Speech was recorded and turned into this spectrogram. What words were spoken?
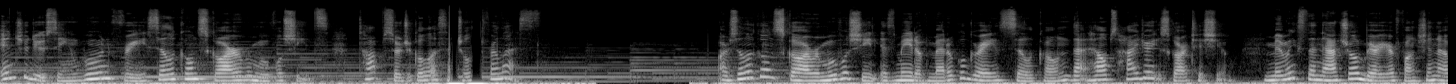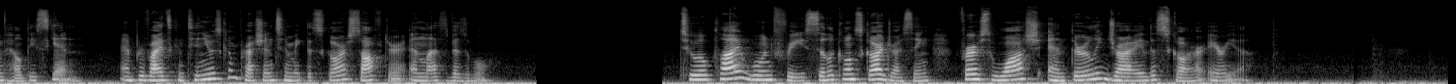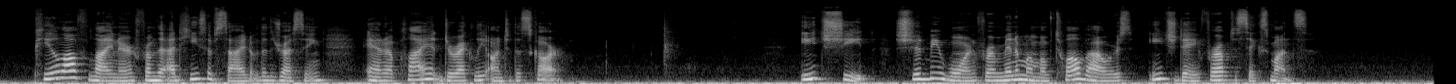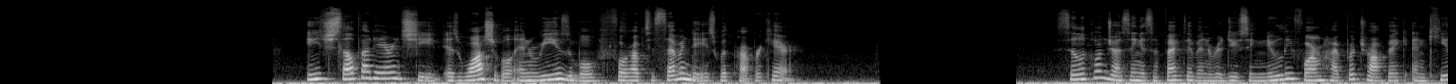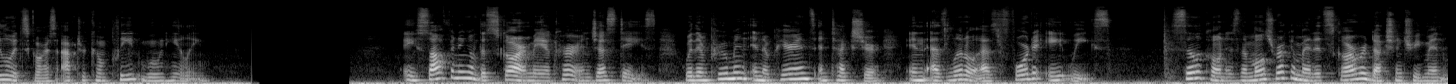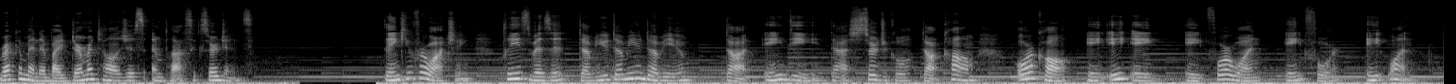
Introducing wound free silicone scar removal sheets, top surgical essentials for less. Our silicone scar removal sheet is made of medical grade silicone that helps hydrate scar tissue, mimics the natural barrier function of healthy skin, and provides continuous compression to make the scar softer and less visible. To apply wound free silicone scar dressing, first wash and thoroughly dry the scar area. Peel off liner from the adhesive side of the dressing and apply it directly onto the scar. Each sheet should be worn for a minimum of 12 hours each day for up to 6 months. Each self-adherent sheet is washable and reusable for up to 7 days with proper care. Silicone dressing is effective in reducing newly formed hypertrophic and keloid scars after complete wound healing. A softening of the scar may occur in just days, with improvement in appearance and texture in as little as 4 to 8 weeks. Silicone is the most recommended scar reduction treatment recommended by dermatologists and plastic surgeons. Thank you for watching. Please visit www www.ad-surgical.com or call 888-841-8481.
